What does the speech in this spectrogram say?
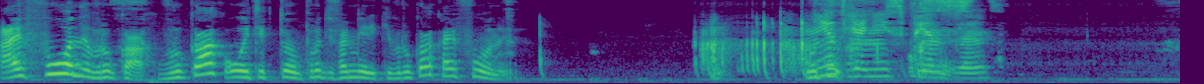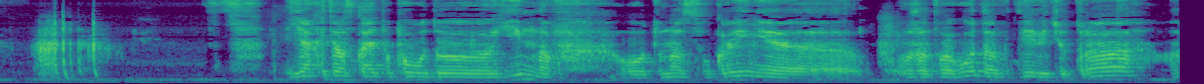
айфоны в руках. В руках у этих, кто против Америки, в руках айфоны. Нет, вот я не из Пензы. Я хотел сказать по поводу гимнов. Вот у нас в Украине э, уже два года в 9 утра э,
